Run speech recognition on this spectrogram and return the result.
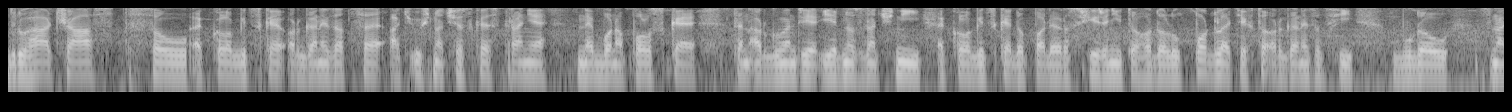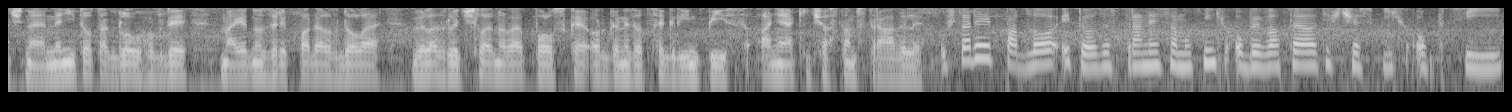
Druhá část jsou ekologické organizace, ať už na české straně nebo na polské. Ten argument je jednoznačný. Ekologické dopady rozšíření toho dolu podle těchto organizací budou značné. Není to tak dlouho, kdy na jedno z rypadel v dole vylezli členové polské organizace Greenpeace a nějaký čas tam strávili. Už tady padlo i to ze strany samotných obyvatel těch českých obcí,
